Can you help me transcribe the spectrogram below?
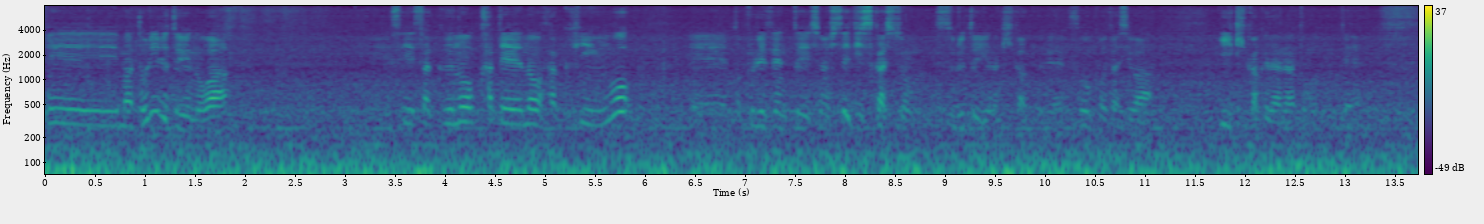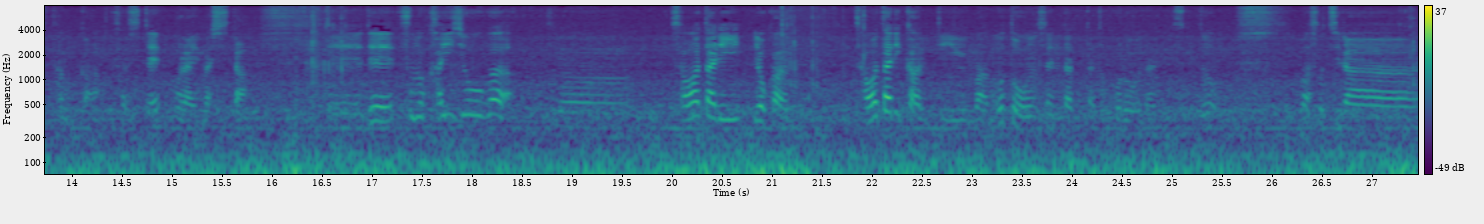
えー、まあ、ドリルというのは制作の過程の作品を、えーと、プレゼンテーションしてディスカッションするというような企画ですごく私はいい企画だなと思って参加させてもらいました、えー、でその会場がその沢渡旅館沢渡館っていう、まあ、元温泉だったところなんですけど、まあ、そちら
